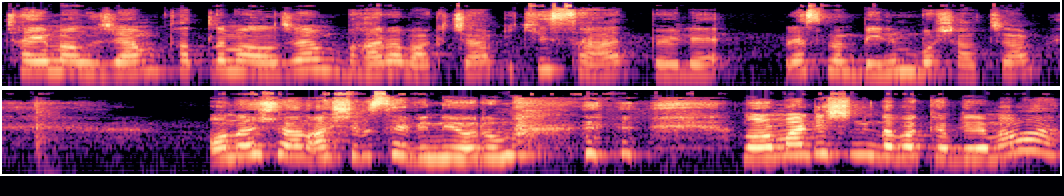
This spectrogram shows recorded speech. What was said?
çayımı alacağım, tatlımı alacağım, bahara bakacağım. 2 saat böyle resmen belimi boşaltacağım. Ona şu an aşırı seviniyorum. Normalde şimdi de bakabilirim ama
